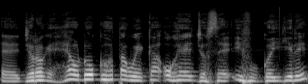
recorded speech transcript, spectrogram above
eh, Njoroge, he undu ũngĩhota gwika uhe Jose ibungo igĩrĩ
